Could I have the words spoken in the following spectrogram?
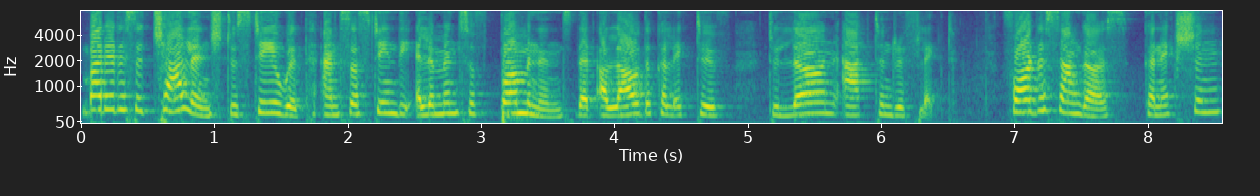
But it is a challenge to stay with and sustain the elements of permanence that allow the collective to learn, act, and reflect. For the Sanghas, connection,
